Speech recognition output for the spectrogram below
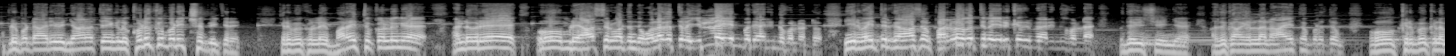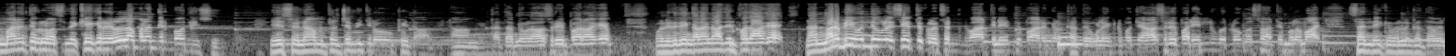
அப்படிப்பட்ட அறிவு ஞானத்தை எங்களுக்கு கொடுக்கும்படி செபிக்கிறேன். கிருபைக்குள்ளே மறைத்துக் கொள்ளுங்க. அண்டவரே ஓ உங்களுடைய ஆசீர்வாதம் இந்த உலகத்துல இல்லை என்பதை அறிந்து கொள்ளட்டும். நீர் வைத்திருக்க ஆசை பரலோகத்துல இருக்குது அறிந்து கொள்ள உதவி செய்யுங்க. அதுக்காக எல்லாம் ஆயத்தப்படுத்தும் ஓ கிருபைக்குள்ள மறைத்துக்கொள்ள வசந்த கேட்கிற எல்லாம் மலர்ந்திருப்ப உதவி செய்யும் இயேசு நாமத்தில் ஜெபிக்கிறோம். பிதாவே ஆமே கர்த்தர் உங்களை ஆசிரியப்பாராக உங்கள் இருதயம் கலங்காதிருப்பதாக. நான் மறுபடியும் வந்து உங்களை சேர்த்துக்கொள்ள சொன்ன வார்த்தை நினைத்து பாருங்கள். கத்த உங்களை குடும்பத்தை ஆசிரியப்பார் இன்னும் ஒரு லோக வார்த்தை மூலமாய் சந்திக்க வெல்லும் கர்த்தாவே.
